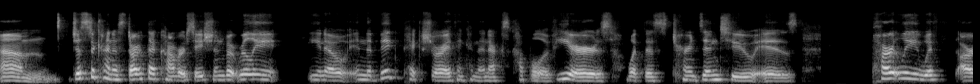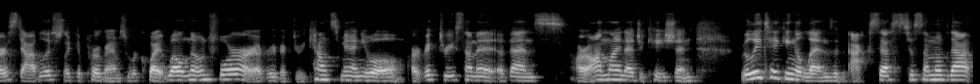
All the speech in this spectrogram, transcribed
Um, just to kind of start that conversation, but really, you know, in the big picture, I think in the next couple of years, what this turns into is partly with our established, like the programs we're quite well known for, our Every Victory Counts manual, our Victory Summit events, our online education, really taking a lens of access to some of that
